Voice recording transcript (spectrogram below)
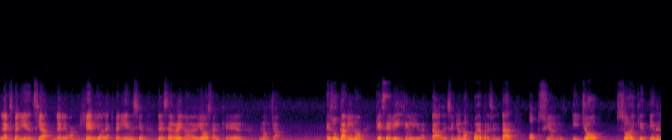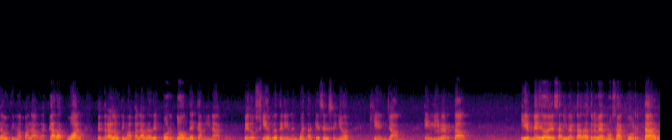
la experiencia del Evangelio, la experiencia de ese reino de Dios al que Él nos llama. Es un camino que se elige en libertad. El Señor nos puede presentar opciones y yo soy quien tiene la última palabra. Cada cual tendrá la última palabra de por dónde caminar, pero siempre teniendo en cuenta que es el Señor quien llama, en libertad. Y en medio de esa libertad atrevernos a cortar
